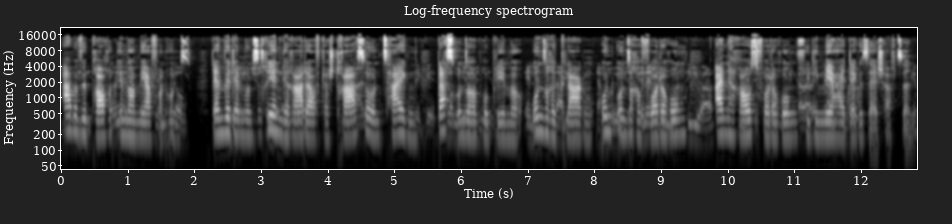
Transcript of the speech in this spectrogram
aber wir brauchen immer mehr von uns. Denn wir demonstrieren gerade auf der Straße und zeigen, dass unsere Probleme, unsere Klagen und unsere Forderungen eine Herausforderung für die Mehrheit der Gesellschaft sind.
